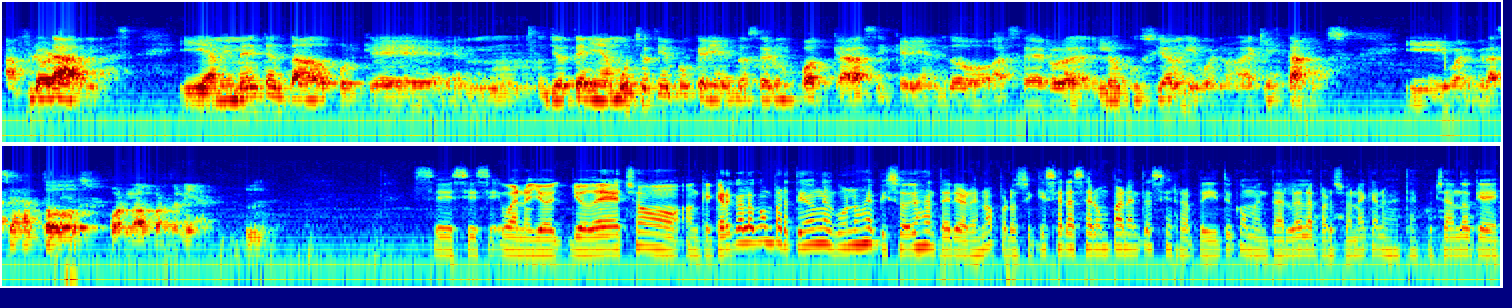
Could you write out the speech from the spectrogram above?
aflorarlas. Y a mí me ha encantado porque mm, yo tenía mucho tiempo queriendo hacer un podcast y queriendo hacer locución y bueno, aquí estamos. Y bueno, gracias a todos por la oportunidad. Sí, sí, sí. Bueno, yo, yo de hecho, aunque creo que lo he compartido en algunos episodios anteriores, ¿no? Pero sí quisiera hacer un paréntesis rapidito y comentarle a la persona que nos está escuchando que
